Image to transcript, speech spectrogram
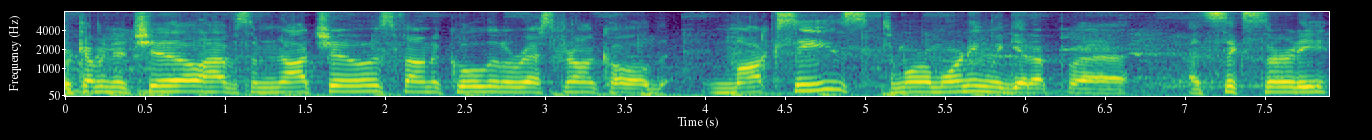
We're coming to chill, have some nachos. Found a cool little restaurant called Moxie's. Tomorrow morning we get up uh, at 6.30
